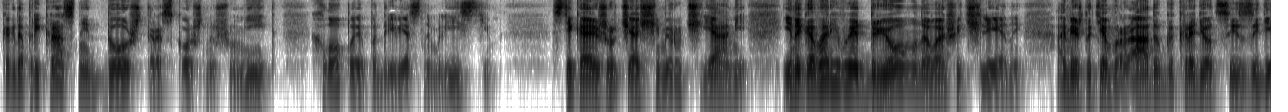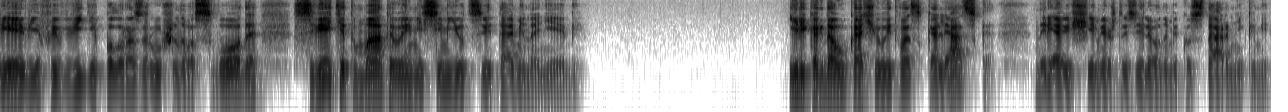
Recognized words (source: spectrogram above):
когда прекрасный дождь роскошно шумит, хлопая по древесным листьям, стекая журчащими ручьями и наговаривая дрему на ваши члены, а между тем радуга крадется из-за деревьев и в виде полуразрушенного свода светит матовыми семью цветами на небе. Или когда укачивает вас коляска, ныряющая между зелеными кустарниками,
